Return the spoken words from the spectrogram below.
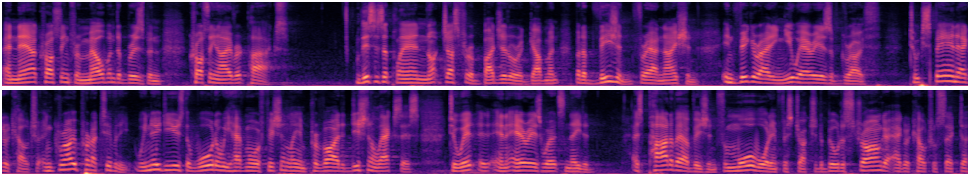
and now crossing from Melbourne to Brisbane, crossing over at Parkes. This is a plan not just for a budget or a government, but a vision for our nation, invigorating new areas of growth. To expand agriculture and grow productivity, we need to use the water we have more efficiently and provide additional access to it in areas where it's needed. As part of our vision for more water infrastructure to build a stronger agricultural sector,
